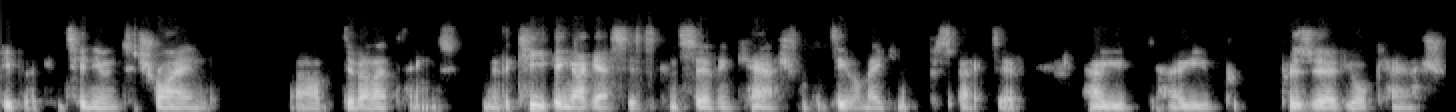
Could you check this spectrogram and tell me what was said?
people are continuing to try and uh, develop things. You know, the key thing, I guess, is conserving cash from a deal making perspective. How you how you pr- preserve your cash.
